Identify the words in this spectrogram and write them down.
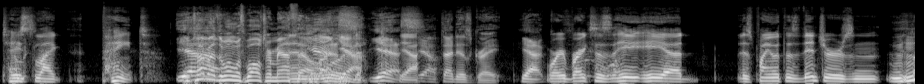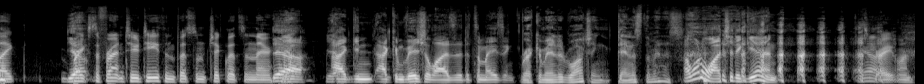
Tastes like paint. You talking about the one with Walter Matthau? And right? wood. Yeah, Yes. Yeah. yeah. That is great. Yeah. Where he breaks his he he uh, is playing with his dentures and like Yeah. breaks the front two teeth and puts some chiclets in there. Yeah. Yeah. I can I can visualize it. It's amazing. Recommended watching Dennis the Menace. I want to watch it again. That's a great one.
